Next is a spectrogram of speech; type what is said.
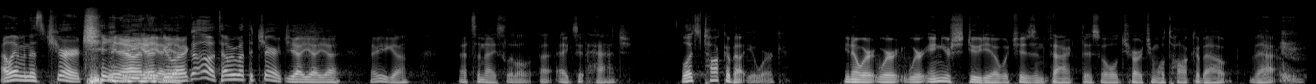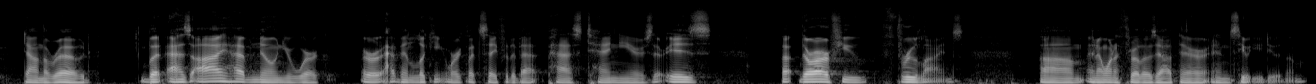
I live in this church, you know, Yeah, and then yeah, people yeah. are like, oh, tell me about the church. Yeah, yeah, yeah. There you go. That's a nice little uh, exit hatch. Well, let's talk about your work. You know, we're, we're, we're in your studio, which is in fact this old church, and we'll talk about that down the road. But as I have known your work or have been looking at work, let's say for the past 10 years, there is, uh, there are a few through lines. Um, and I want to throw those out there and see what you do with them.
